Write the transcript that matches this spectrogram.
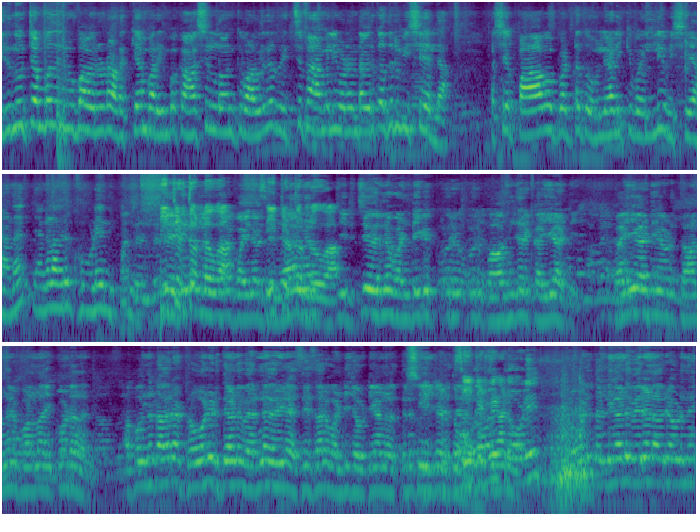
ഇരുന്നൂറ്റമ്പത് രൂപ അവനോട് അടയ്ക്കാൻ പറയുമ്പോൾ കാശുള്ളവർക്ക് വളരെ റിച്ച് ഫാമിലി ഇവിടെ ഉണ്ട്. അവർക്ക് അതൊരു വിഷയമല്ല. പക്ഷേ പാവപ്പെട്ട തൊഴിലാളിക്ക് വലിയ വിഷയമാണ് ഞങ്ങൾ അവരെ കൂടെ സീറ്റ് എടുത്തോണ്ട് പോവുക സീറ്റ് എടുത്തോണ്ട് പോവുക തിരിച്ചു വരുന്ന വണ്ടിക്ക് ഒരു ഒരു പാസഞ്ചർ കൈയാട്ടി കൈയാട്ടി അവിടെ താന്നൊരു പോണ ആയിക്കോട്ടെ തന്നെ അപ്പൊ എന്നിട്ട് അവരെ ട്രോളി എടുത്താണ് വരണ വരില്ല എസ് ഐ സാർ വണ്ടി ചവിട്ടിയാണ് സീറ്റ് എടുത്ത് ട്രോളി തള്ളിക്കാണ്ട് വരികയാണ് അവർ അവിടുന്ന്.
